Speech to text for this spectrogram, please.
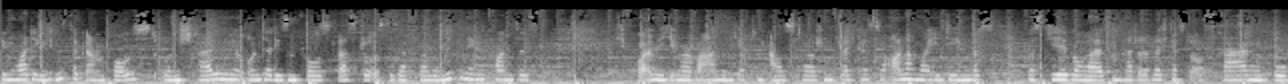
den heutigen Instagram-Post und schreibe mir unter diesem Post, was du aus dieser Folge mitnehmen konntest. Ich freue mich immer wahnsinnig auf den Austausch und vielleicht hast du auch nochmal Ideen, was, was dir geholfen hat oder vielleicht hast du auch Fragen, wo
